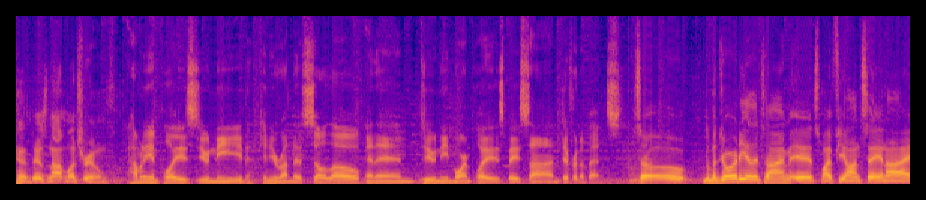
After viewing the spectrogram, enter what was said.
there's not much room. How many employees do you need? Can you run this solo? And then do you need more employees based on different events? So the majority of the time it's my fiance and I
